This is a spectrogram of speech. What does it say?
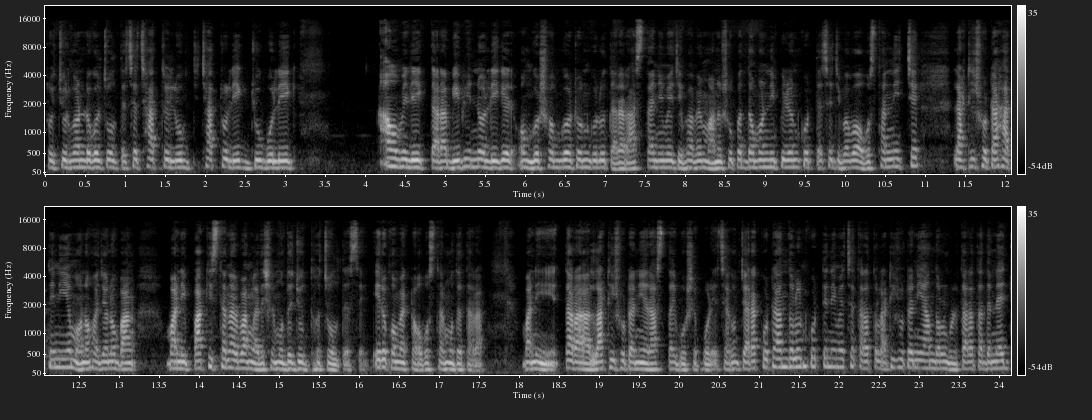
প্রচুর গণ্ডগোল চলতেছে। ছাত্রলীগ ছাত্রলীগ, যুবলীগ আওয়ামী লীগ, তারা বিভিন্ন লীগের অঙ্গ সংগঠনগুলো, তারা রাস্তায় নেমে যেভাবে মানুষ উপর দমন নিপীড়ন করতেছে, যেভাবে অবস্থান নিচ্ছে, লাঠি সোটা হাতে নিয়ে মনে হয় যেন মানে পাকিস্তান আর বাংলাদেশের মধ্যে যুদ্ধ চলতেছে। এরকম একটা অবস্থার মধ্যে তারা মানে তারা লাঠি সোটা নিয়ে রাস্তায় বসে পড়েছে। এখন যারা কোটা আন্দোলন করতে নেমেছে, তারা তো লাঠি সোটা নিয়ে আন্দোলন করে, তারা তাদের ন্যায্য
